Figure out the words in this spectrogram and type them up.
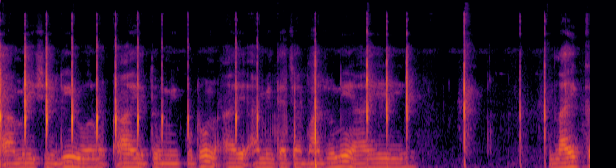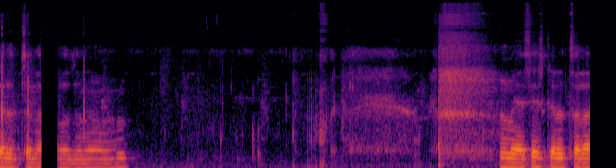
आम्ही शिर्डीवरून आहे तुम्ही कुठून आहे? आम्ही त्याच्या बाजूने आहे. लाईक करत चला सर्वजण. मेसेज करत चला.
